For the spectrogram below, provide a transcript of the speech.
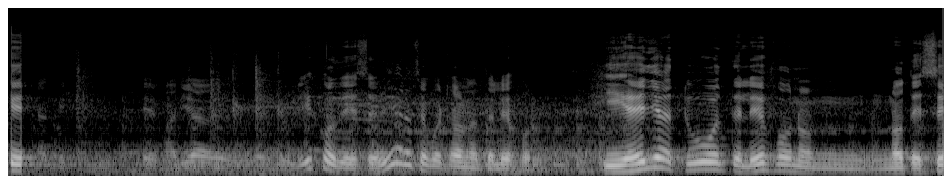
que, que María el hijo de ese día le secuestraron el teléfono. Y ella tuvo el teléfono, no te sé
